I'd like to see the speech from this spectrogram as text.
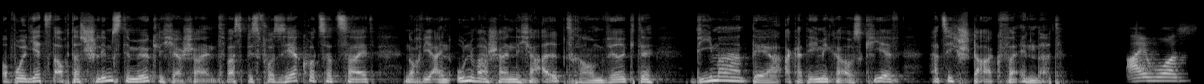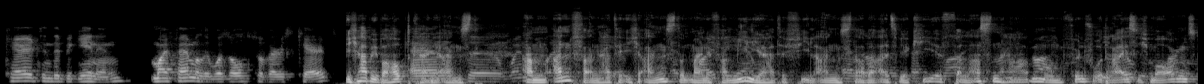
Obwohl jetzt auch das Schlimmste möglich erscheint, was bis vor sehr kurzer Zeit noch wie ein unwahrscheinlicher Albtraum wirkte, Dima, der Akademiker aus Kiew, hat sich stark verändert. I was scared in the beginning ich habe überhaupt keine Angst. Uh, Am Anfang hatte ich Angst und meine Familie hatte viel Angst, aber als wir Kiew verlassen haben um 5.30 Uhr morgens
